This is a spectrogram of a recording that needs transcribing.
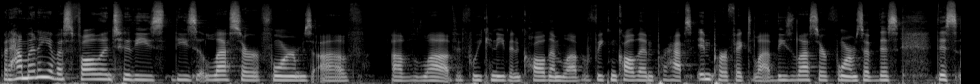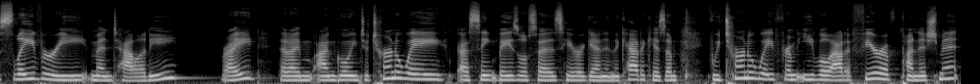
But how many of us fall into these, these lesser forms of of love, if we can even call them love, if we can call them perhaps imperfect love, these lesser forms of this this slavery mentality, right? That I'm I'm going to turn away, as Saint Basil says here again in the Catechism. If we turn away from evil out of fear of punishment,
